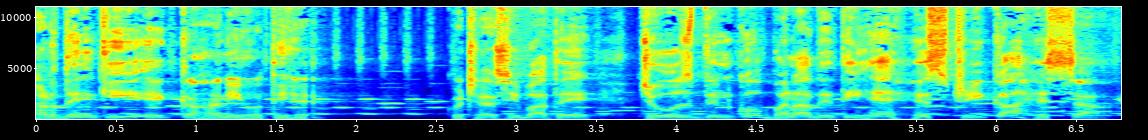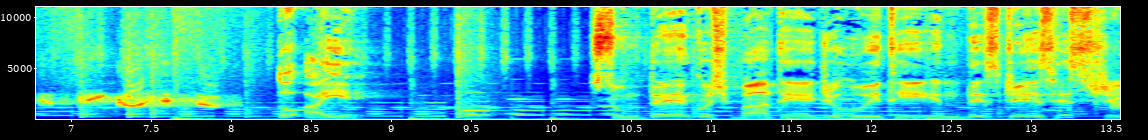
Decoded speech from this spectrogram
हर दिन की एक कहानी होती है। कुछ ऐसी बातें जो उस दिन को बना देती हैं हिस्ट्री का हिस्सा। तो आइए सुनते हैं कुछ बातें जो हुई थी इन दिस डेज़ हिस्ट्री.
